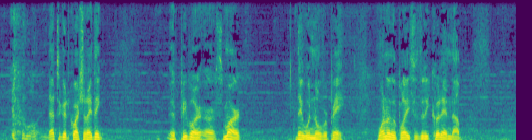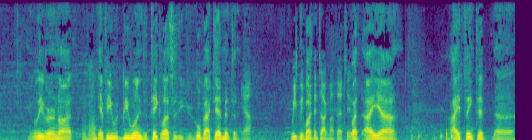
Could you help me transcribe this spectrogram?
well, that's a good question. I think if people are, are smart, they wouldn't overpay. One of the places that he could end up, believe it or not, if he would be willing to take less, he could go back to Edmonton. Yeah, we, we, we've been talking about that too. But I, uh, I think that uh,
